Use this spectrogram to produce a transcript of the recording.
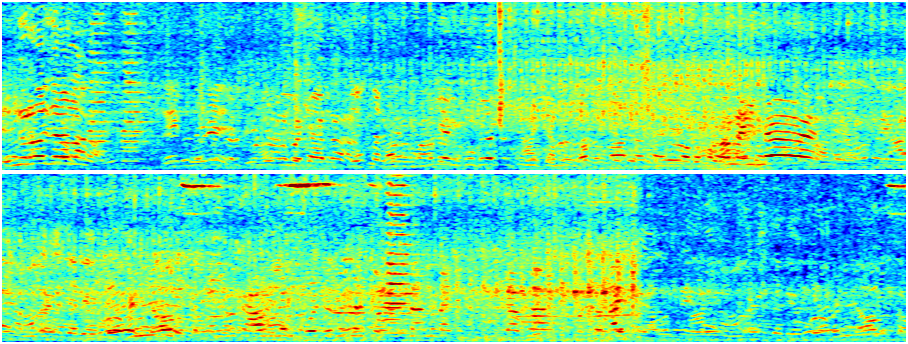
ఎన్ని రోజులు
